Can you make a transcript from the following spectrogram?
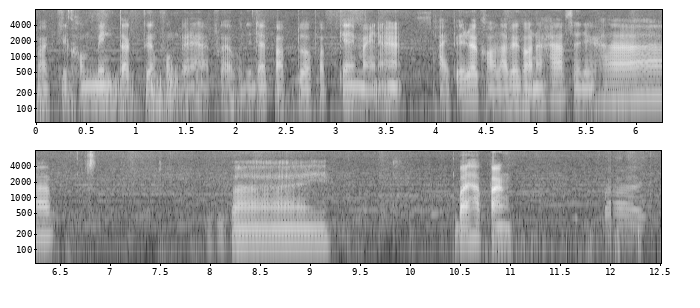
ฝากติคอมเมนต์ตักเตือนผมด้วยนะครับเผื่อผมจะได้ปรับตัวปรับแก้ใหม่นะฮะถ่ายไปเรื่อยขอลาไปก่อนนะครับ สวัสดีครับบายบายครับปังบาย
